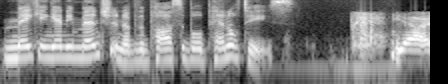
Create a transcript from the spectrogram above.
making any mention of the possible penalties? Yeah,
